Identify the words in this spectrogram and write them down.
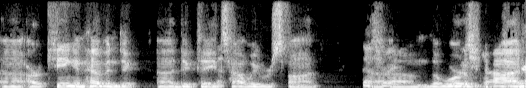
Uh, our King in heaven dic- uh, dictates how we respond. That's right. Um, the Word of God.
